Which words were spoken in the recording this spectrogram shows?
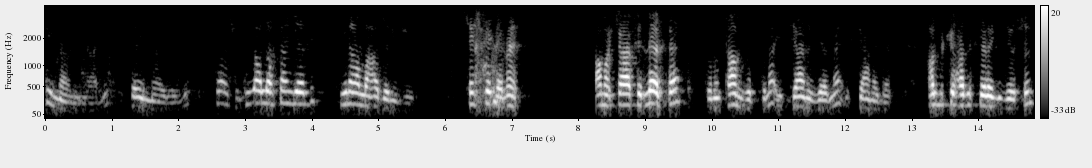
İnna lillahi ve inna ileyhi. Biz Allah'tan geldik, yine Allah'a döneceğiz. Keşke demez. Ama kafirlerse bunun tam zıttına isyan üzerine isyan eder. Halbuki hadislere gidiyorsun.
